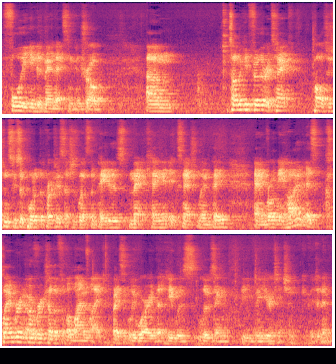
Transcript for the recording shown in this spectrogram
for the end of mandates and control. Um, Tamaki further attacked politicians who supported the protest, such as Winston Peters, Matt King, ex National MP, and Rodney Hide, as clambering over each other for the limelight, basically worried that he was losing the media attention compared to them.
